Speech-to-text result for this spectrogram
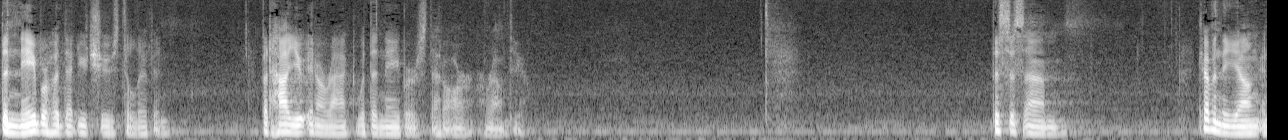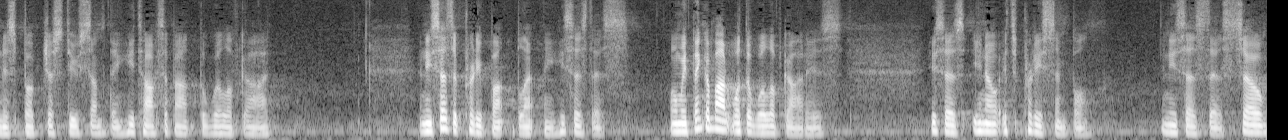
the neighborhood that you choose to live in. but how you interact with the neighbors that are around you. This is um, Kevin DeYoung in his book, Just Do Something. He talks about the will of God. And he says it pretty bluntly. He says this When we think about what the will of God is, he says, you know, it's pretty simple. And he says this So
